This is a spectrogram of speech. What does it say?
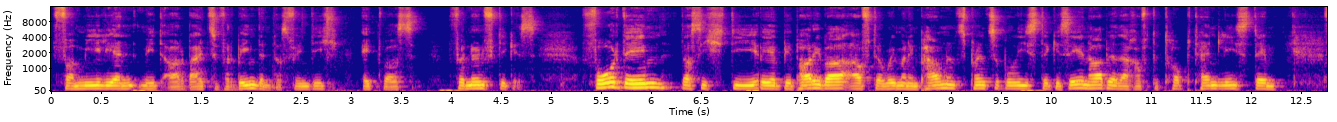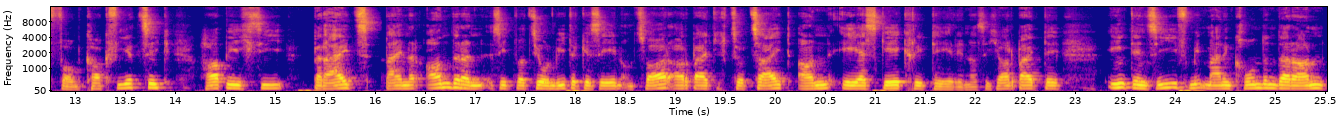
Familien mit Arbeit zu verbinden. Das finde ich etwas Vernünftiges. Vor dem, dass ich die BNP Paribas auf der Women Empowerment Principle Liste gesehen habe und auch auf der Top 10 Liste vom CAC 40, habe ich sie bereits bei einer anderen Situation wieder gesehen. Und zwar arbeite ich zurzeit an ESG-Kriterien. Also ich arbeite intensiv mit meinen Kunden daran,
